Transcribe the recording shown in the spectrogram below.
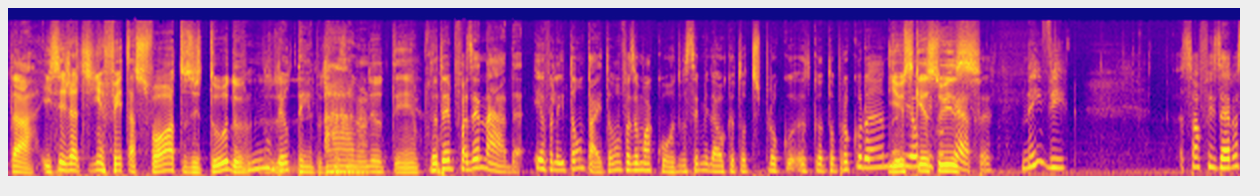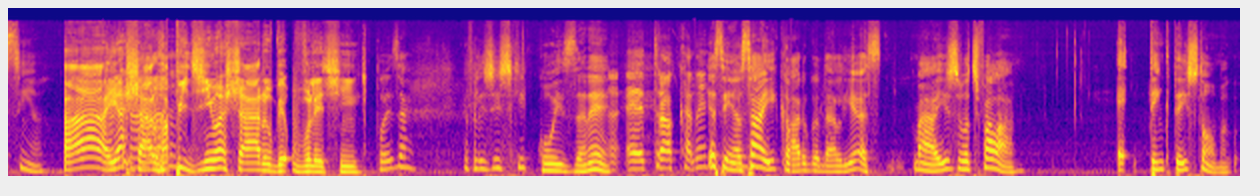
Tá. E você já tinha feito as fotos e tudo? Não deu tempo de ah, fazer não nada. deu tempo. Não deu tempo de fazer nada. Eu falei, então tá, então vamos fazer um acordo. Você me dá o que eu tô, te procu- o que eu tô procurando. E eu esqueço fico isso. quieta. Nem vi. Só fizeram assim, ó. Ah, e acharam, rapidinho acharam o o boletim. Pois é. Eu falei, gente, que coisa, né? É troca, né? E assim, eu saí, claro, dali, mas vou te falar. É, tem que ter estômago.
